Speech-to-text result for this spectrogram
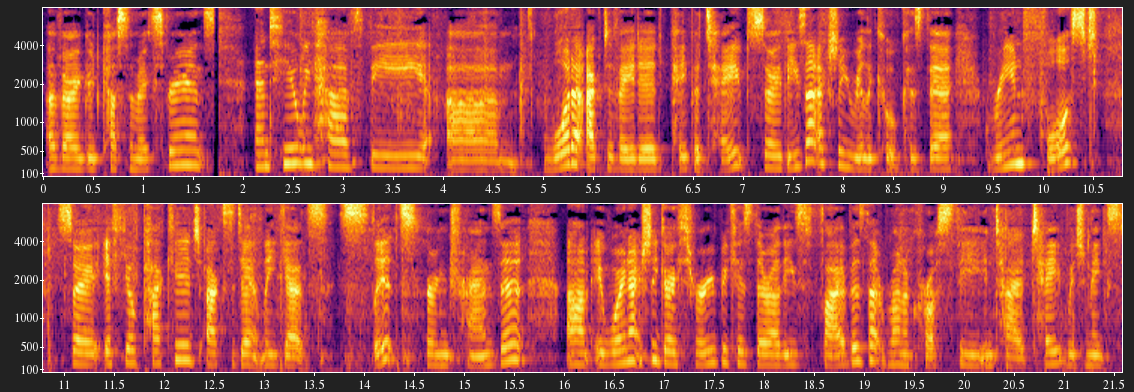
a very good customer experience. And here we have the um, water activated paper tape. So these are actually really cool because they're reinforced. So if your package accidentally gets slit during transit, um, it won't actually go through because there are these fibers that run across the entire tape, which makes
